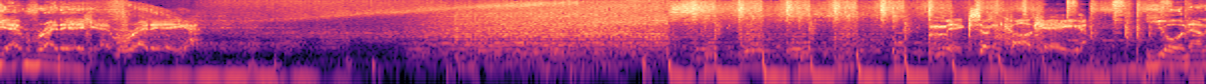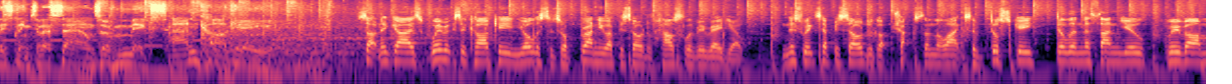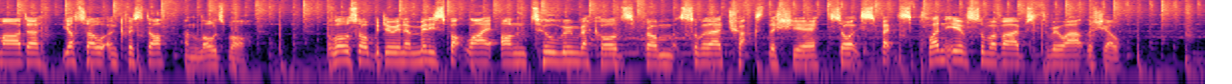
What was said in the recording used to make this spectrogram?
Get ready. Get ready. Mix and Khaki. You're now listening to the sounds of Mix and Khaki. Saturday, guys, we're Mix and Khaki, and you're listening to a brand new episode of House Living Radio. In this week's episode, we've got tracks from the likes of Dusky, Dylan Nathaniel, Groove Armada, Yotto and Christoph, and loads more. We'll also be doing a mini spotlight on Toolroom Records from some of their tracks this year, so expect plenty of summer vibes throughout the show.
